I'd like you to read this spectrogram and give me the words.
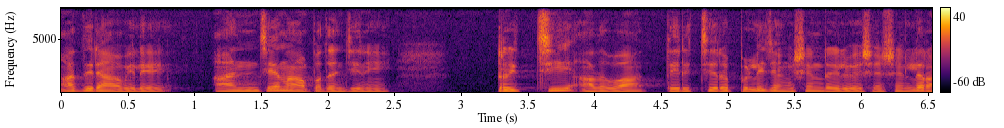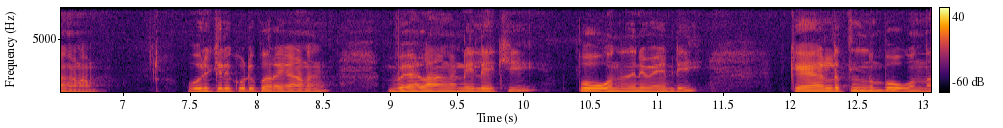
അതിരാവിലെ അഞ്ച് നാൽപ്പത്തഞ്ചിന് ട്രിച്ചി അഥവാ തിരുച്ചിറപ്പള്ളി ജംഗ്ഷൻ റെയിൽവേ സ്റ്റേഷനിൽ ഇറങ്ങണം. ഒരിക്കൽ കൂടി പറയാണ് വേളാങ്കണ്ണിയിലേക്ക് പോകുന്നതിന് വേണ്ടി കേരളത്തിൽ നിന്നും പോകുന്ന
